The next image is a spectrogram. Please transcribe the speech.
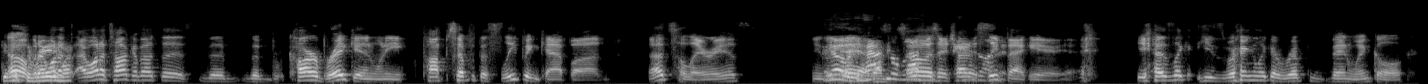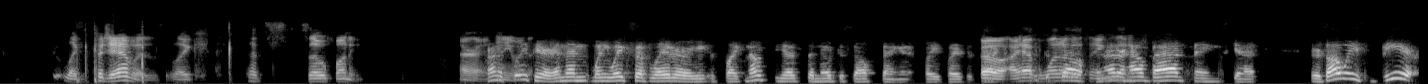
give us Oh, a but I rating. want to I want to talk about the the the car break-in when he pops up with the sleeping cap on. That's hilarious. He's Yo, like, he hey, has an someone was elastic trying to sleep it." back here. He has like he's wearing like a Rip Van Winkle like pajamas. Like that's so funny. All right. trying Anyway. to sleep here, and then when he wakes up later, he, it's like note. He has the note to self thing, and it play, plays it. Oh. I have Note to one self, other thing. No matter how bad things get, there's always beer.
